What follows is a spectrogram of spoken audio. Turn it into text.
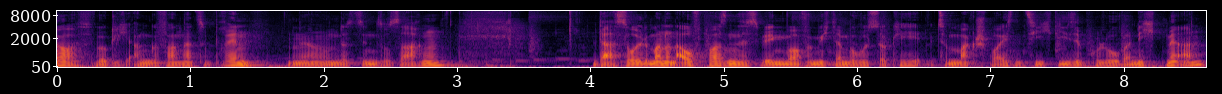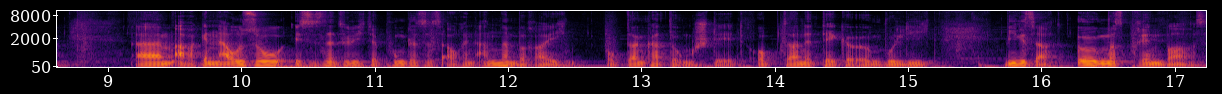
ja, wirklich angefangen hat zu brennen. Ja, und das sind so Sachen, da sollte man dann aufpassen. Deswegen war für mich dann bewusst, okay, zum Max-Schweißen ziehe ich diese Pullover nicht mehr an. Ähm, aber genauso ist es natürlich der Punkt, dass es auch in anderen Bereichen, ob da ein Karton steht, ob da eine Decke irgendwo liegt, wie gesagt, irgendwas Brennbares.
